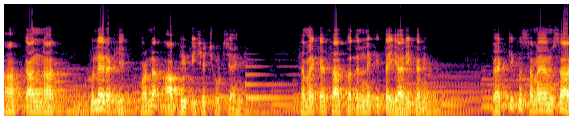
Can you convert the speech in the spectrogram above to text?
आँख, कान, नाक खुले रखिए, वरना आप भी पीछे छूट जाएँगे। समय के साथ बदलने की तैयारी करें। व्यक्ति को समय अनुसार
